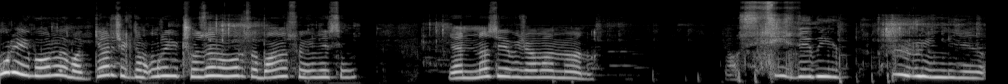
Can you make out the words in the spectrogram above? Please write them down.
Orayı bu arada bak gerçekten orayı çözen olursa bana söylesin. Yani nasıl yapacağımı anlamadım. Ya siz de bir yürüyün gidin.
